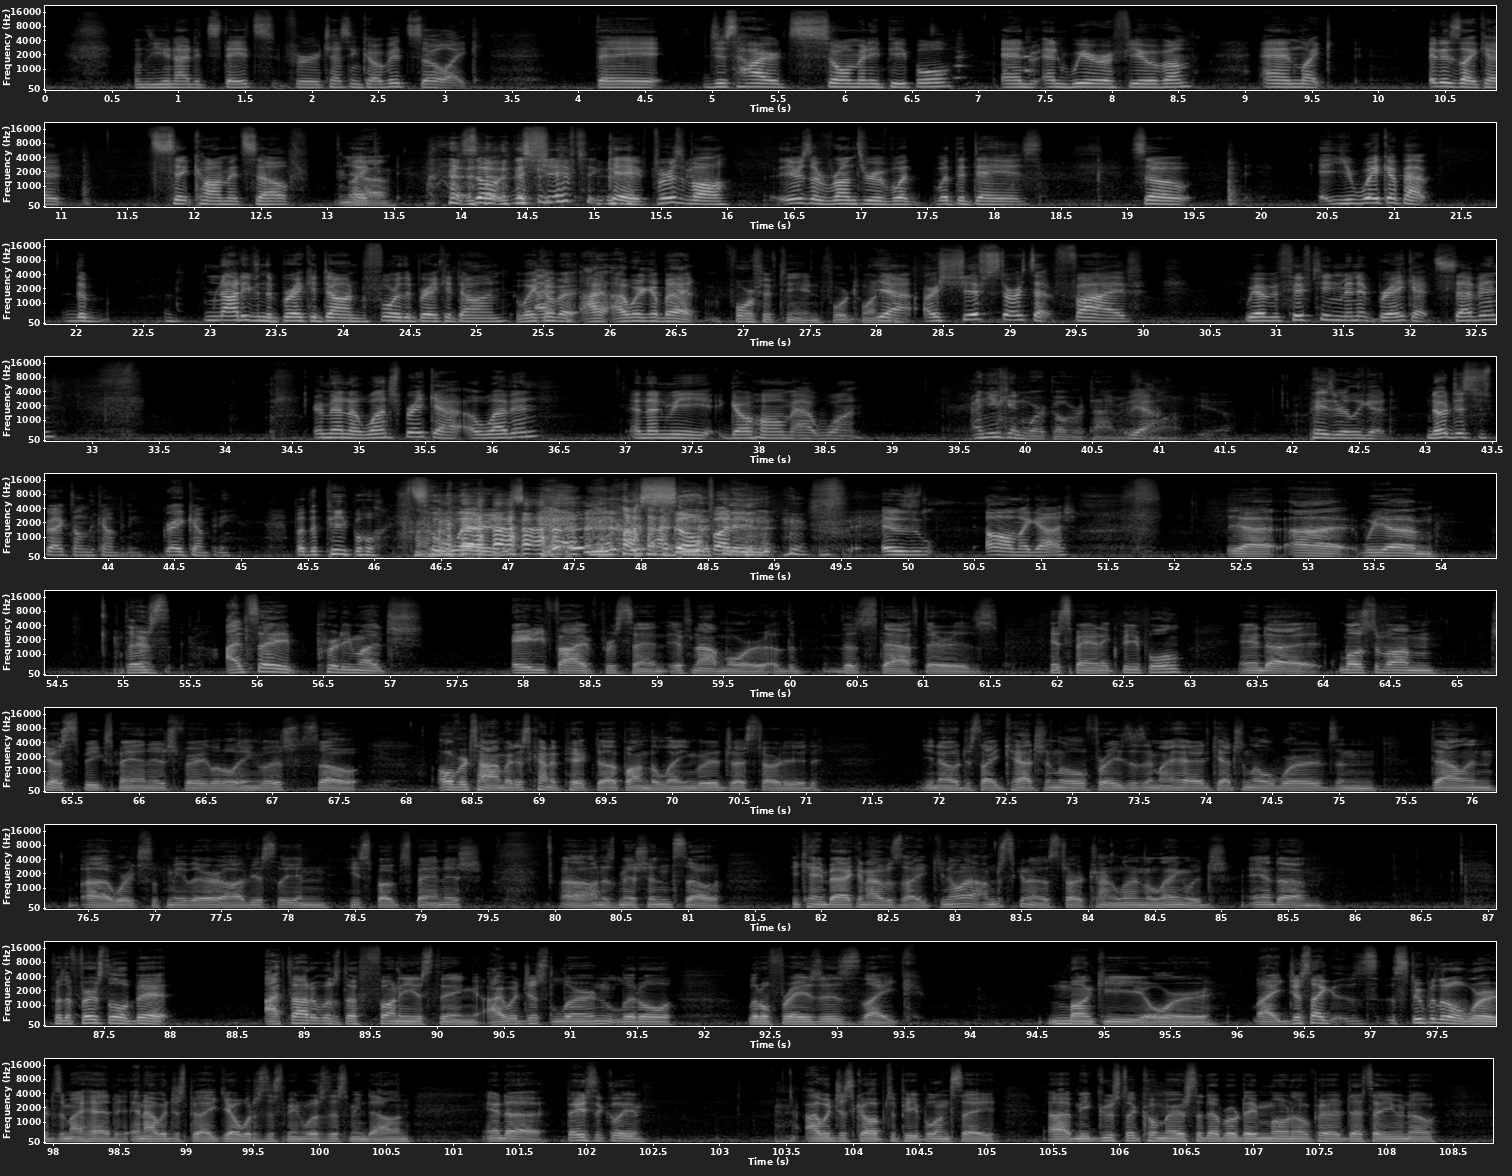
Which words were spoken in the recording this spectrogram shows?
in the United States for testing COVID. So like they just hired so many people, and and we were a few of them, and like it is like a sitcom itself. Like, yeah. so the shift. Okay, first of all, here's a run through of what what the day is. So you wake up at the not even the break of dawn before the break of dawn. Wake At- up at I, I wake up at 4:15, 4:20. Yeah, our shift starts at five. We have a 15 minute break at seven, and then a lunch break at 11, and then we go home at one. And you can work overtime if Yeah. you want. Yeah. Pays really good. No disrespect on the company, great company, but the people, it's hilarious. it's so funny. It is. Oh my gosh. Yeah, uh, we um, there's I'd say pretty much eighty five percent, if not more, of the the staff there is Hispanic people, and uh, most of them just speak Spanish, very little English. So over time, I just kind of picked up on the language. I started, you know, just like catching little phrases in my head, catching little words, and Dallin uh, works with me there, obviously, and he spoke Spanish uh, on his mission. So he came back, and I was like, you know what? I'm just gonna start trying to learn the language. And um, for the first little bit, I thought it was the funniest thing. I would just learn little, little phrases like monkey or like just like s- stupid little words in my head, and I would just be like, yo, what does this mean? What does this mean, Dallin? And uh, basically, I would just go up to people and say, uh, "Mi gusta comer cerebro de mono per desayuno,"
